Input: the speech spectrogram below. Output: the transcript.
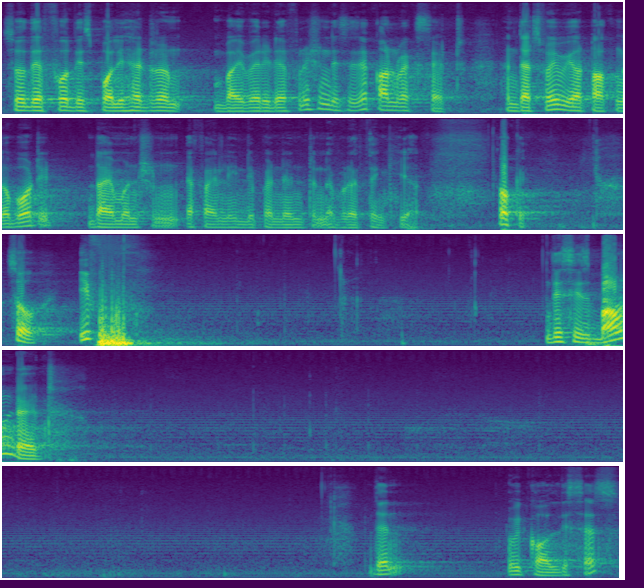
So therefore this polyhedron by very definition this is a convex set and that is why we are talking about it dimension affinely independent and everything here. Okay. So if this is bounded then we call this as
